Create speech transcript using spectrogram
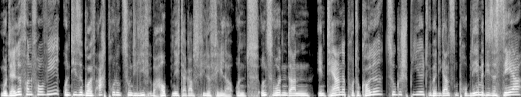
Modelle von VW und diese Golf 8 Produktion, die lief überhaupt nicht, da gab es viele Fehler und uns wurden dann interne Protokolle zugespielt über die ganzen Probleme dieses sehr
